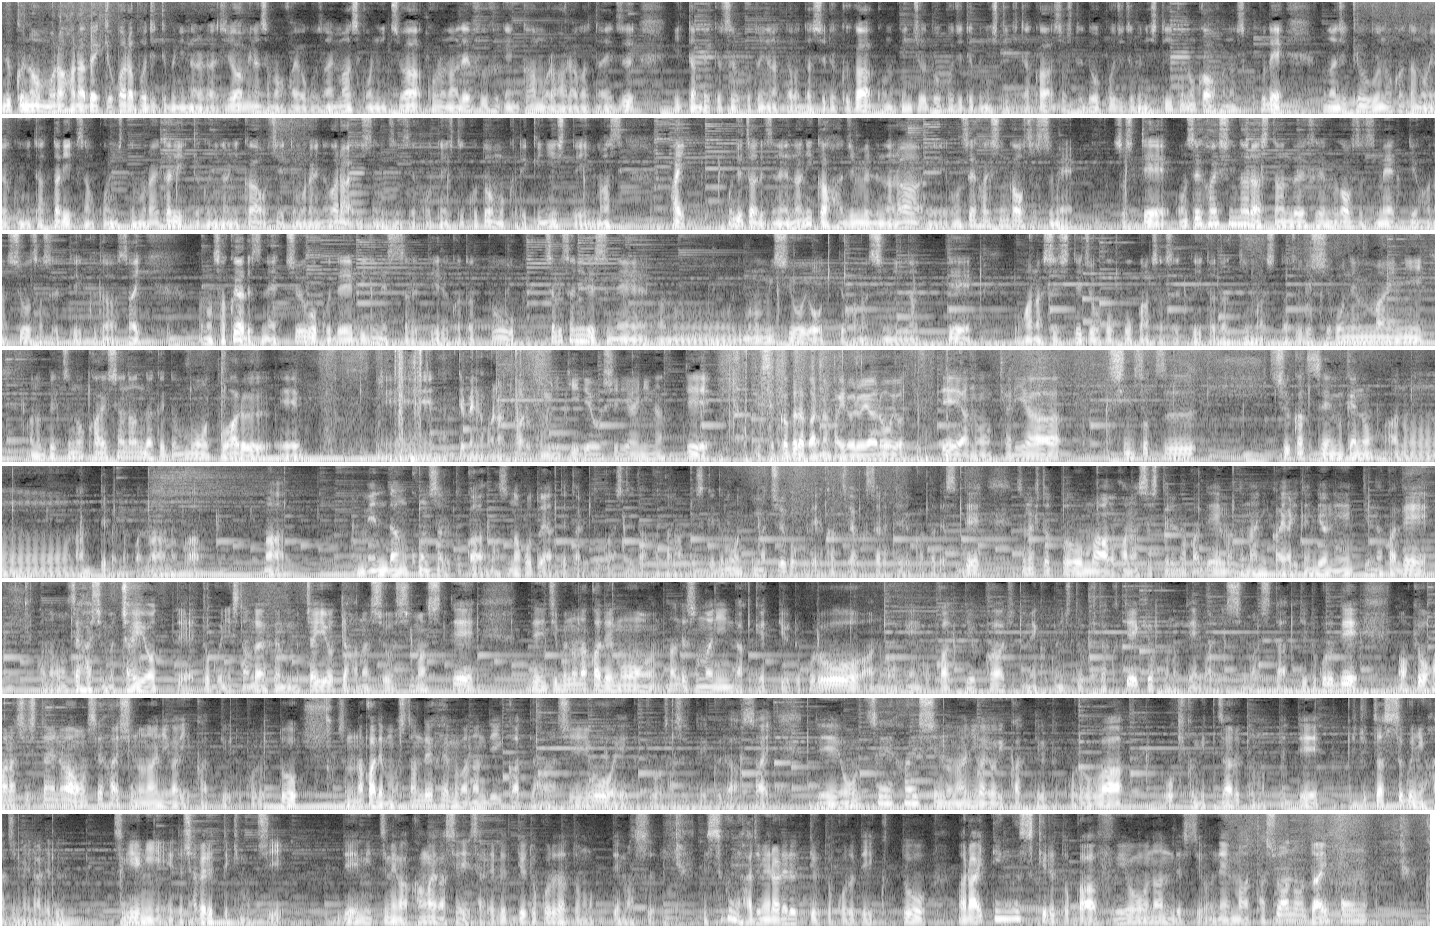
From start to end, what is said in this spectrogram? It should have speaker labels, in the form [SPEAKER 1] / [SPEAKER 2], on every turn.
[SPEAKER 1] ルクのモラハラ別居からポジティブになるラジオ。皆様おはようございます。こんにちは。コロナで夫婦喧嘩モラハラが絶えず一旦別居することになった私ルクがこのピンチをどうポジティブにしてきたかそしてどうポジティブにしていくのかを話すことで同じ境遇の方のお役に立ったり参考にしてもらえたり逆に何か教えてもらいながら一緒に人生を好転していくことを目的にしています。はい。本日はですね何か始めるなら、えー、音声配信がおすすめ。そして音声配信ならスタンド FM がおすすめっていう話をさせてください。あの昨夜ですね、中国でビジネスされている方と久々にですね、あのリモ飲みしようよっていう話になってお話しして情報交換させていただきました。ちょうど4、5年前にあの別の会社なんだけども、とある、えーえー、なんて言えばいいのかな、とあるコミュニティでお知り合いになって、せっかくだからなんかいろいろやろうよって言って、あのキャリア新卒就活生向けの、あのー、て言えばいいのかな、なんか、まあ、面談コンサルとか、まあ、そんなことやってたりとかしてた方なんですけども、今中国で活躍されてる方です。で、その人とまあお話ししてる中で、また何かやりたいんだよねっていう中で、あの音声配信むっちゃいいよって、特にスタンド FM むっちゃいいよって話をしまして、で自分の中でもなんでそんなにいいんだっけっていうところをあの言語化っていうかちょっと明確にしておきたくて今日このテーマにしましたっていうところで、まあ、今日お話ししたいのは音声配信の何がいいかっていうところとその中でもスタンド FM が何でいいかって話を、えー、と今日させてください。で音声配信の何が良いかっていうところは大きく3つあると思ってて1つはすぐに始められる。次に、えー、と喋るって気持ち。で、3つ目が考えが整理されるっていうところだと思ってます。ですぐに始められるっていうところでいくと、まあ、ライティングスキルとか不要なんですよね。まあ、多少あの台本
